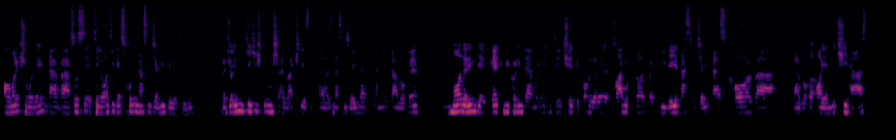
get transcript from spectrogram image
آماری که شما دارین بر اساس اطلاعاتی که از خود نسل جدید گرفتین و جالب بود که هیچ کدومش از از نسل جدید نبود. یعنی در واقع ما داریم فکر می‌کنیم در مورد اینکه چه اتفاقی داره خواهد افتاد و ایده نسل جدید از کار و در واقع آینده چی هست.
